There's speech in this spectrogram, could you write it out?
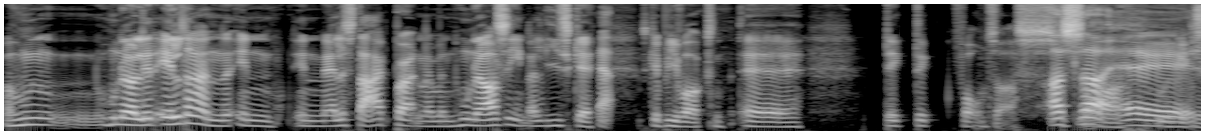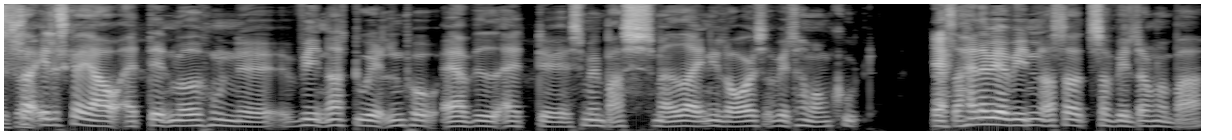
og hun, hun er jo lidt ældre end, end, end alle Stark-børnene, men hun er også en, der lige skal, ja. skal blive voksen. Øh, det, det får hun så også. Og så, øh, så elsker jeg jo, at den måde, hun øh, vinder duellen på, er ved at øh, simpelthen bare smadre ind i Loris og vælter ham om kult. Ja. Altså, han er ved at vinde, og så, så vælter hun ham bare.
